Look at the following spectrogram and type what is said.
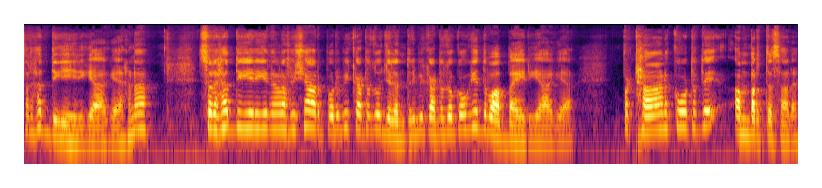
ਸਰਹੱਦੀ ਏਰੀਆ ਆ ਗਿਆ ਹਨਾ ਸਰਹੱਦੀ ਏਰੀਆ ਨਾਲ ਹੁਸ਼ਿਆਰਪੁਰ ਵੀ ਕੱਟ ਦੋ, ਜਲੰਧਰ ਵੀ ਕੱਟ ਦੋ, ਕਿਉਂਕਿ ਦਵਾਬਾ ਏਰੀਆ ਆ ਗਿਆ। ਪਠਾਨਕੋਟ ਤੇ ਅੰਮ੍ਰਿਤਸਰ।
